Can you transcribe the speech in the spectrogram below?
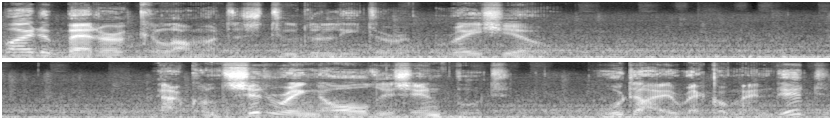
by the better kilometers to the liter ratio. Now considering all this input, would I recommend it?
